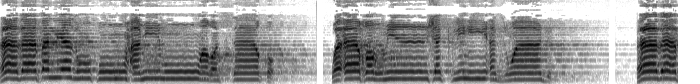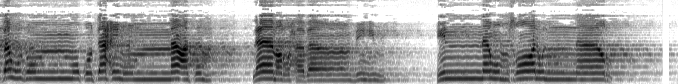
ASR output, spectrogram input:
هذا فليذوقوه حميم وغساق. وآخر من شكله أزواج. هذا فوج مقتحم معكم. لا مرحبا بهم. إنهم صالوا النار.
